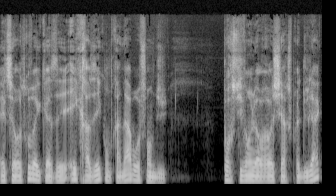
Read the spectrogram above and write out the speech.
Elle se retrouve écrasée, contre un arbre fendu. Poursuivant leur recherche près du lac,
